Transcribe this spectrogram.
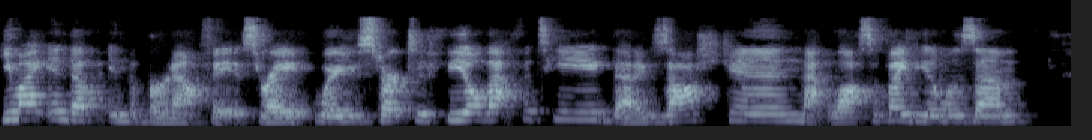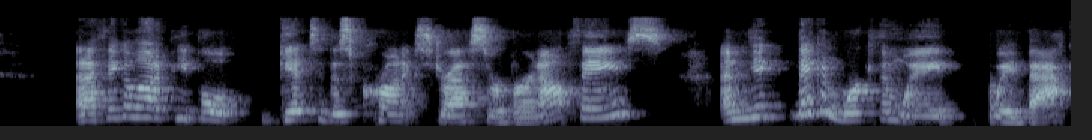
you might end up in the burnout phase, right? Where you start to feel that fatigue, that exhaustion, that loss of idealism. And I think a lot of people get to this chronic stress or burnout phase and they, they can work them way way back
